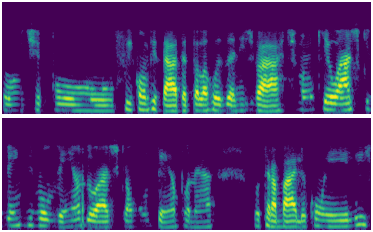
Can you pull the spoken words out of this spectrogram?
sou, tipo, fui convidada pela Rosane Svartman, que eu acho que vem desenvolvendo, acho que há algum tempo, né, o trabalho com eles.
